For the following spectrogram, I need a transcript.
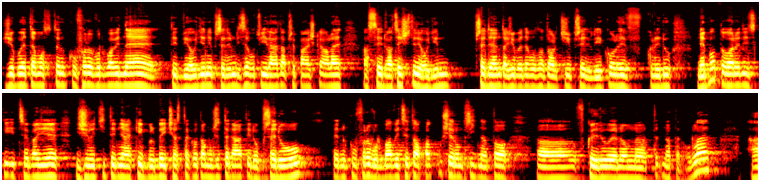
že budete moct ten kufr odbavit ne ty dvě hodiny předem, kdy se otvírá ta přepážka, ale asi 24 hodin předem, takže budete moct na to letiště přijet kdykoliv v klidu. Nebo teoreticky i třeba, že když letíte v nějaký blbý čas, tak ho tam můžete dát i dopředu, ten kufr odbavit si to a pak už jenom přijít na to uh, v klidu jenom na, na ten odlet. A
